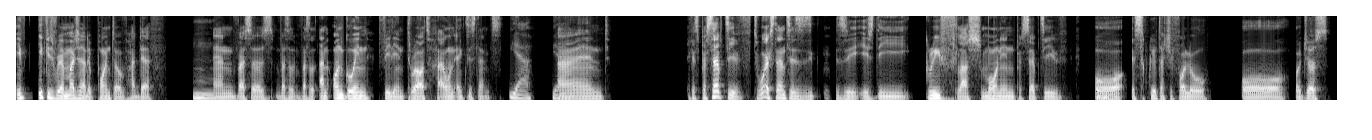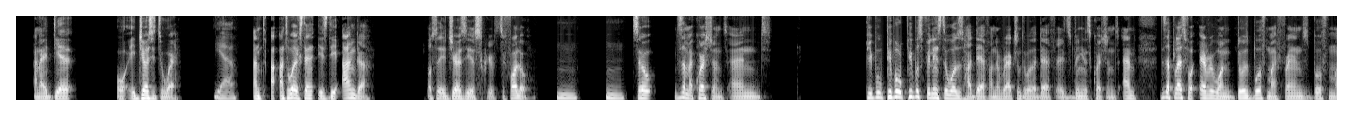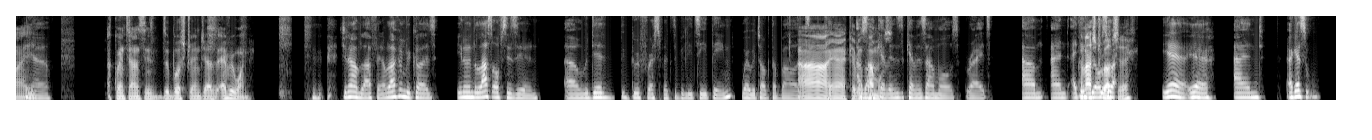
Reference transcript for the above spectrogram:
if if it's re-emerging at the point of her death Mm. and versus versus versus an ongoing feeling throughout her own existence. yeah. Yeah. And if it's perceptive, to what extent is is the, is the grief slash mourning perceptive, or a script that you follow, or or just an idea or a jersey to wear? yeah. And and to what extent is the anger also a jersey, a script to follow? Mm. Mm. So these are my questions, and people, people, people's feelings towards her death and the reaction towards her death is bringing these questions, and this applies for everyone. Those, both my friends, both my Yeah. acquaintances, both strangers, everyone. Do you know I'm laughing? I'm laughing because you know in the last off season, um, we did the grief respectability thing where we talked about Ah, Ke- yeah, Kevin about Samuels. Kevin Kevin Samuels, right? Um, and I think and that's true, also actually. yeah yeah, and I guess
